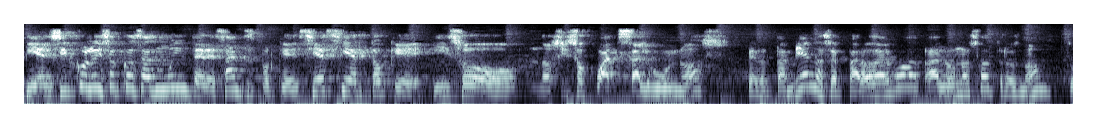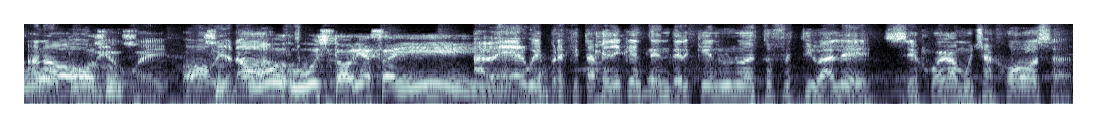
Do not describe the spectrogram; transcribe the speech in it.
Y el círculo hizo cosas muy interesantes, porque sí es cierto que hizo, nos hizo cuates algunos, pero también nos separó de algo- algunos otros, ¿no? Tuvo, Ah, no, tuvo obvio, güey. Obvio, su- no. Hubo, hubo historias ahí. A ver, güey, pero es que también hay que entender que en uno de estos festivales se juega muchas cosas.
